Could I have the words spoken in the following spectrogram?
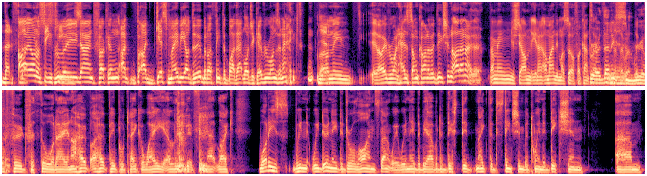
that, that I honestly thinking? don't fucking. I, I guess maybe I do, but I think that by that logic, everyone's an addict. Yeah. I mean, you know, everyone has some kind of addiction. I don't know that. I mean, just, I'm, you know, I'm only myself. I can't. Bro, say, that can't is say some real food for thought, eh? And I hope I hope people take away a little bit from that. Like, what is we we do need to draw lines, don't we? We need to be able to dis- make the distinction between addiction um,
